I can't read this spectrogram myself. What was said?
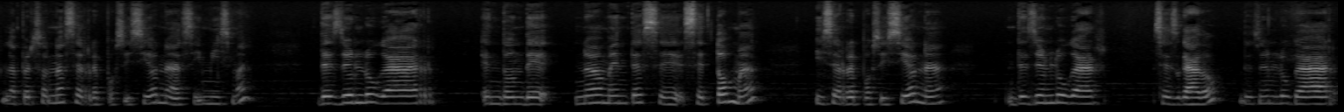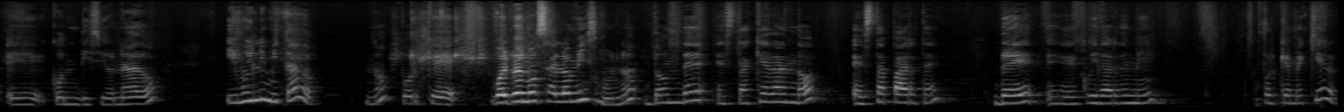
La persona se reposiciona a sí misma desde un lugar en donde nuevamente se, se toma y se reposiciona desde un lugar sesgado, desde un lugar eh, condicionado y muy limitado, ¿no? Porque volvemos a lo mismo, ¿no? ¿Dónde está quedando esta parte de eh, cuidar de mí porque me quiero.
